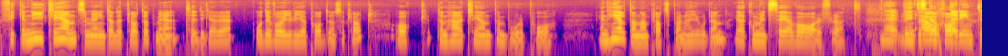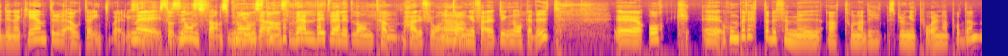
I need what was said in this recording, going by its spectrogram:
fick en ny klient som jag inte hade pratat med tidigare och det var ju via podden såklart. Och den här klienten bor på en helt annan plats på den här jorden. Jag kommer inte säga var för att... Nej, vi inte outar ha- inte dina klienter och vi outar inte våra lyssnare. så någonstans på någonstans jorden. väldigt, väldigt långt här, härifrån. Det tar ungefär ett dygn att åka dit. Eh, och eh, hon berättade för mig att hon hade sprungit på den här podden.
